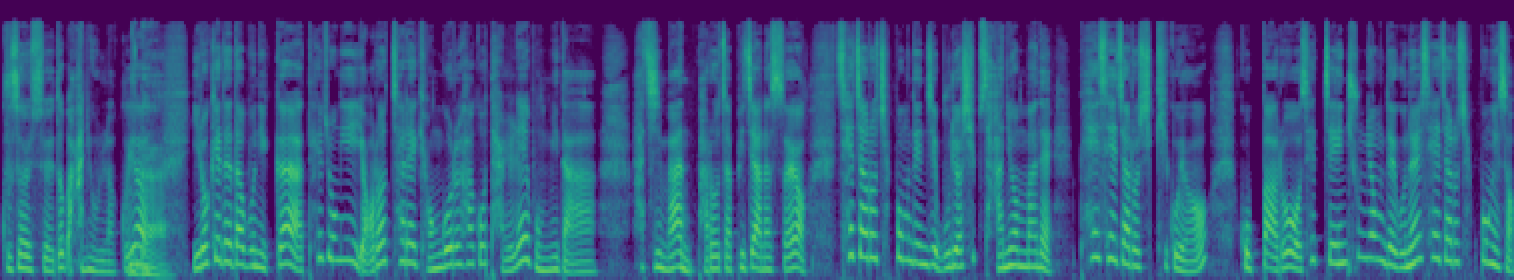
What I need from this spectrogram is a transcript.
구설수에도 많이 올랐고요. 네. 이렇게 되다 보니까 태종이 여러 차례 경고를 하고 달래 봅니다. 하지만 바로 잡히지 않았어요. 세자로 책봉된 지 무려 14년 만에 폐세자로 시키고요. 곧바로 셋째인 충녕대군을 세자로 책봉해서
